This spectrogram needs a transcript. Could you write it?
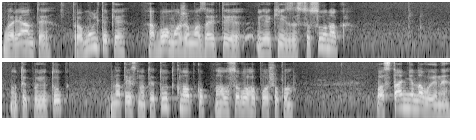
варіанти про мультики. Або можемо зайти в якийсь застосунок, ну, типу YouTube, натиснути тут кнопку голосового пошуку. Останні новини.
